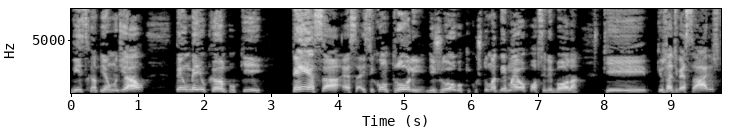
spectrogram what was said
vice-campeão mundial. Tem um meio-campo que tem essa, essa, esse controle de jogo, que costuma ter maior posse de bola que, que os adversários.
